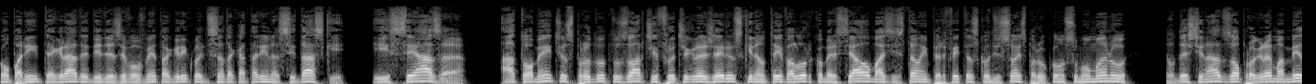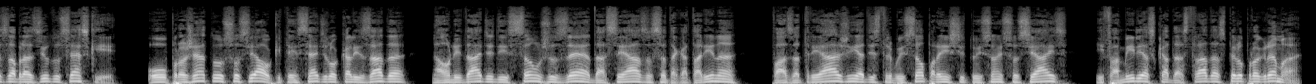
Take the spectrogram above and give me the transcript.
Companhia Integrada de Desenvolvimento Agrícola de Santa Catarina, SIDASC, e SEASA. Atualmente, os produtos hortifrutigranjeiros que não têm valor comercial, mas estão em perfeitas condições para o consumo humano, são destinados ao programa Mesa Brasil do SESC. O projeto social, que tem sede localizada na unidade de São José da SEASA Santa Catarina, faz a triagem e a distribuição para instituições sociais e famílias cadastradas pelo programa.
